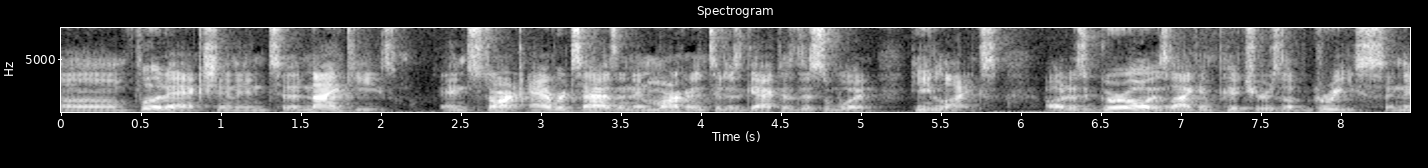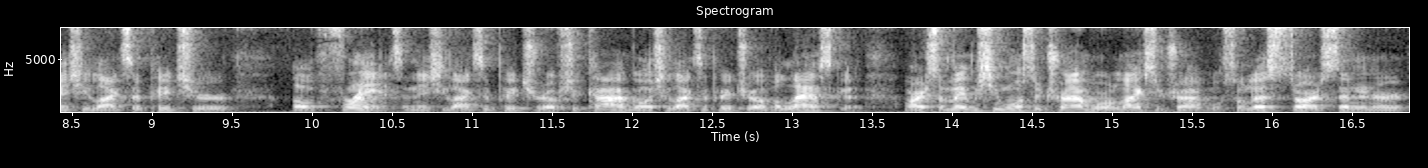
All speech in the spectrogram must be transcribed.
um, Foot Action and to Nikes and start advertising and marketing to this guy because this is what he likes. Uh, this girl is liking pictures of Greece, and then she likes a picture of France, and then she likes a picture of Chicago, and she likes a picture of Alaska. All right, so maybe she wants to travel or likes to travel. So let's start sending her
